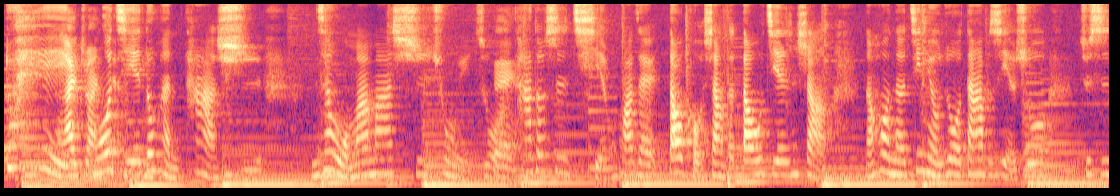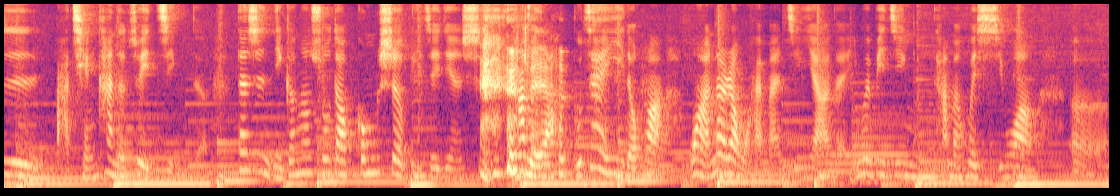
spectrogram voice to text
对，爱赚钱。摩羯都很踏实。你知道我妈妈是处女座，她都是钱花在刀口上的刀尖上。然后呢，金牛座大家不是也说，就是把钱看得最紧的。但是你刚刚说到公社比这件事，他们不在意的话，哇，那让我还蛮惊讶的，因为毕竟他们会希望。呃，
